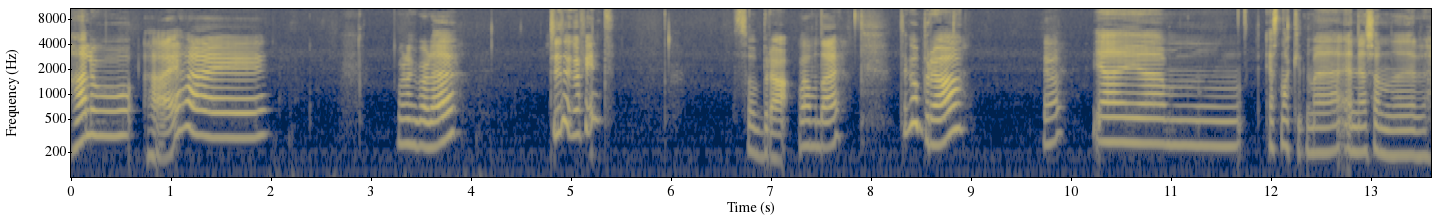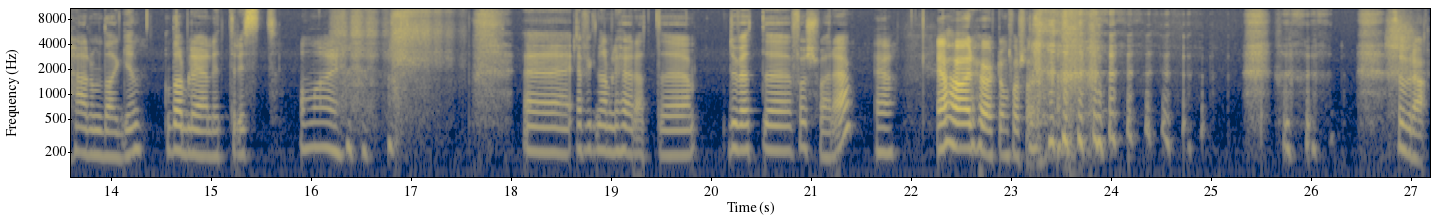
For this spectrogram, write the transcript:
Hallo! Hei, hei. Hvordan går det? Du, det går fint. Så bra. Hva med deg? Det går bra. Ja. Jeg, um, jeg snakket med en jeg kjenner her om dagen, og da ble jeg litt trist. Å nei. Eh, jeg fikk nemlig høre at eh, Du vet eh, Forsvaret? Ja. Jeg har hørt om Forsvaret. Så bra.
